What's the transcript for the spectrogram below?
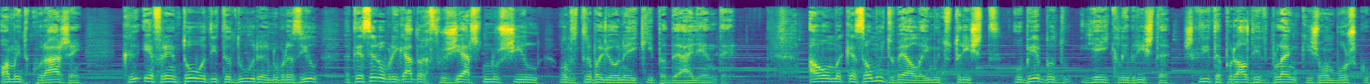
homem de coragem, que enfrentou a ditadura no Brasil até ser obrigado a refugiar-se no Chile, onde trabalhou na equipa de Allende. Há uma canção muito bela e muito triste, O Bêbado e a Equilibrista, escrita por Aldir Blanc e João Bosco,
